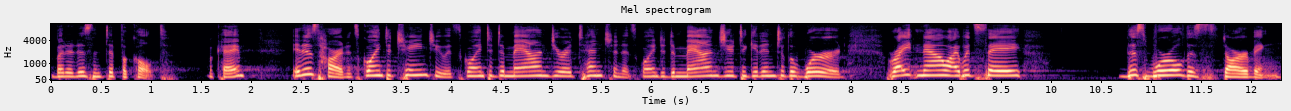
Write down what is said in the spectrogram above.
but it isn't difficult, okay? It is hard. It's going to change you. It's going to demand your attention. It's going to demand you to get into the Word. Right now, I would say this world is starving.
